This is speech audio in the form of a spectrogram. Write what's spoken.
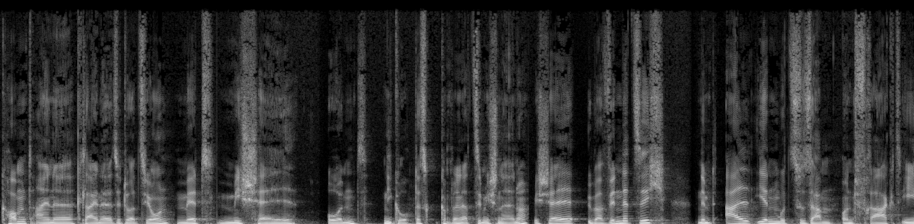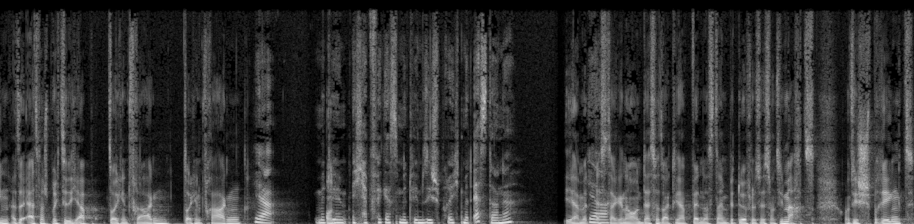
kommt eine kleine Situation mit Michelle und Nico. Das kommt dann ja ziemlich schnell, ne? Michelle überwindet sich, nimmt all ihren Mut zusammen und fragt ihn, also erstmal spricht sie sich ab, solchen Fragen, solchen Fragen. Ja. Mit Und- wem, ich habe vergessen, mit wem sie spricht. Mit Esther, ne? Ja, mit Ja. Esther, genau. Und deshalb sagt ihr, wenn das dein Bedürfnis ist, und sie macht's. Und sie springt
